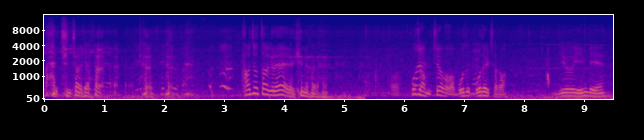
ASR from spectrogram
아, 진짜야. 다 좋다 그래, 여기는. 어, 포즈 한번 취해봐봐. 모델, 모델처럼. 유인빈.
